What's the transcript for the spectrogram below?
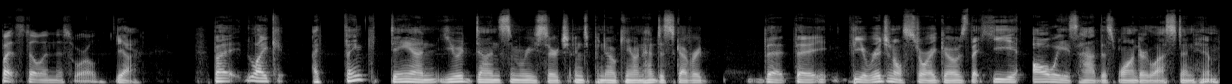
But still in this world. Yeah. But like I think Dan, you had done some research into Pinocchio and had discovered that the the original story goes that he always had this wanderlust in him.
